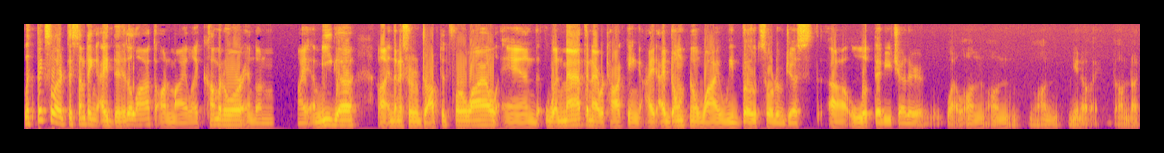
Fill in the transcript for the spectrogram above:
like pixel art is something I did a lot on my like Commodore and on my Amiga, uh, and then I sort of dropped it for a while. And when Matt and I were talking, I, I don't know why we both sort of just uh, looked at each other, well, on on on you know on a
